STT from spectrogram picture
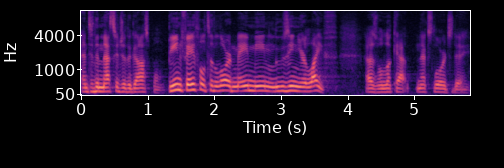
and to the message of the gospel. Being faithful to the Lord may mean losing your life, as we'll look at next Lord's Day.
